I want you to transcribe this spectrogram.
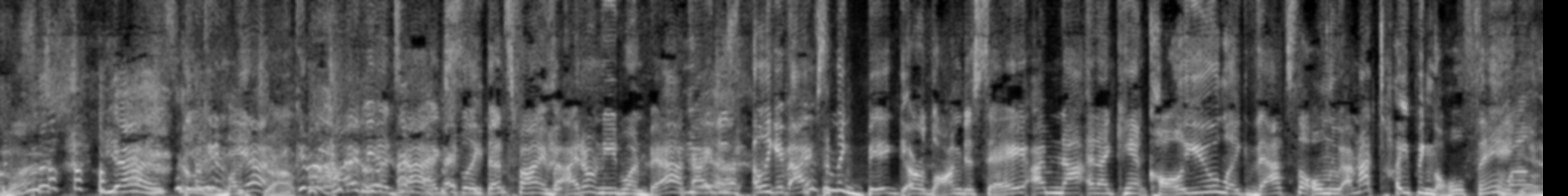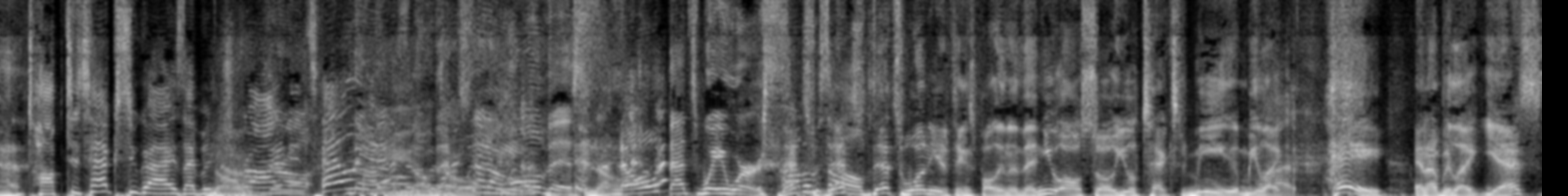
you- yes. You can, mic yeah, drop. you can reply via text, like that's fine, but I don't need one back. I just like if I have something big or long to say, I'm not, and I can't call you. Like that's the only. I'm not typing the whole thing. Well, Yeah. talk to text, you guys. I've been trying Girl, to tell no, you. that's No, that's- worst out of all this. No. no, that's way worse. Problem That's, that's, solved. that's one of your things, Paulina. Then you also you'll text me and be like, "Hey," and I'll be like, "Yes,"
